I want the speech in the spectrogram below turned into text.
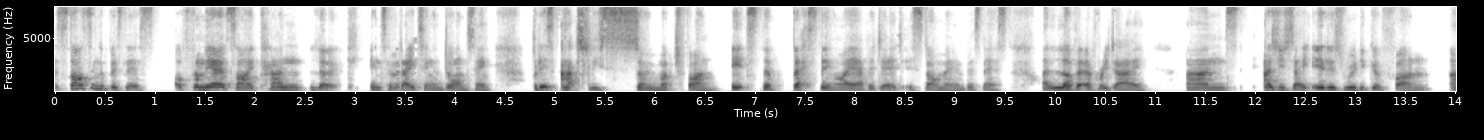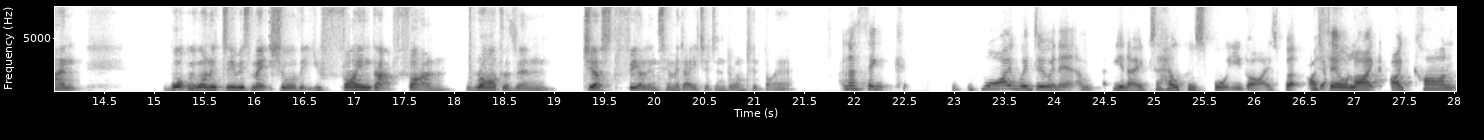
starting a business from the outside can look intimidating and daunting, but it's actually so much fun. It's the best thing I ever did is start my own business. I love it every day, and as you say, it is really good fun and what we want to do is make sure that you find that fun rather than just feel intimidated and daunted by it. And I think why we're doing it and you know to help and support you guys but i yeah. feel like i can't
